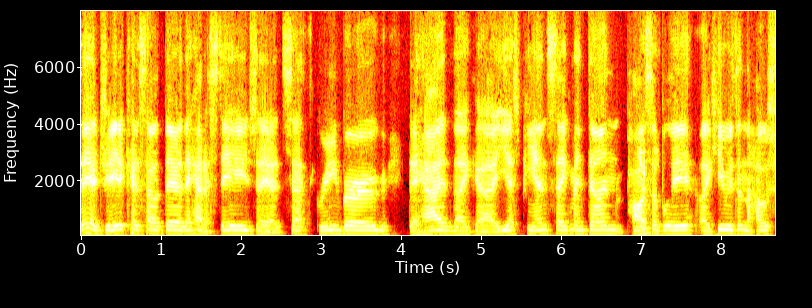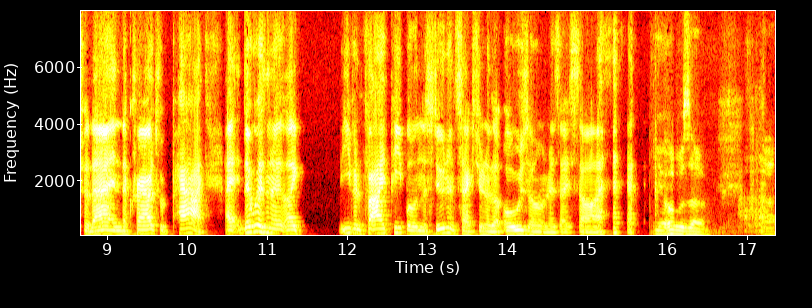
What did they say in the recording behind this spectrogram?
they had Jadakiss out there. They had a stage. They had Seth Greenberg. They had like a ESPN segment done, possibly. Yeah. Like he was in the house for that, and the crowds were packed. I, there wasn't a, like even five people in the student section of the Ozone, as I saw. the Ozone. Uh,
